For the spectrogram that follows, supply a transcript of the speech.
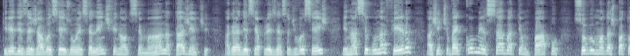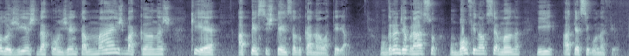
queria desejar a vocês um excelente final de semana, tá, gente? Agradecer a presença de vocês e na segunda-feira a gente vai começar a bater um papo sobre uma das patologias da congênita mais bacanas, que é a persistência do canal arterial. Um grande abraço, um bom final de semana e até segunda-feira.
